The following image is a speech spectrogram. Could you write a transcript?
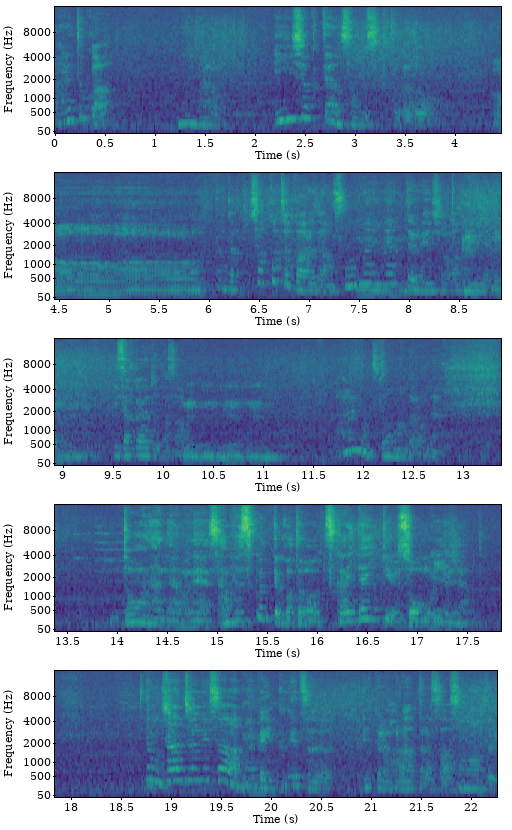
あれとかなんだろう。飲食店のサブスクとかどう？あなんかちょこちょこあるじゃん。そんなに流行ってる印象はないんだけど、居酒屋とかさ、うんうんうん。うんああいうのってどうなんだろうね。どうなんだろうね。サブスクって言葉を使いたいっていう層もいるじゃん。でも単純にさなんか1ヶ月いくら払ったらさその後も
